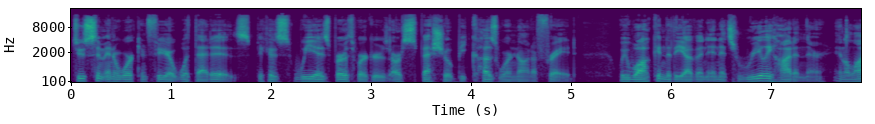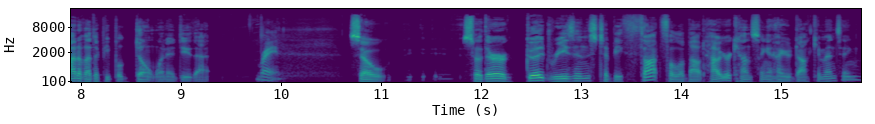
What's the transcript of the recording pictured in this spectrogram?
do some inner work and figure out what that is because we as birth workers are special because we're not afraid. We walk into the oven and it's really hot in there, and a lot of other people don't want to do that. Right. So so there are good reasons to be thoughtful about how you're counseling and how you're documenting,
